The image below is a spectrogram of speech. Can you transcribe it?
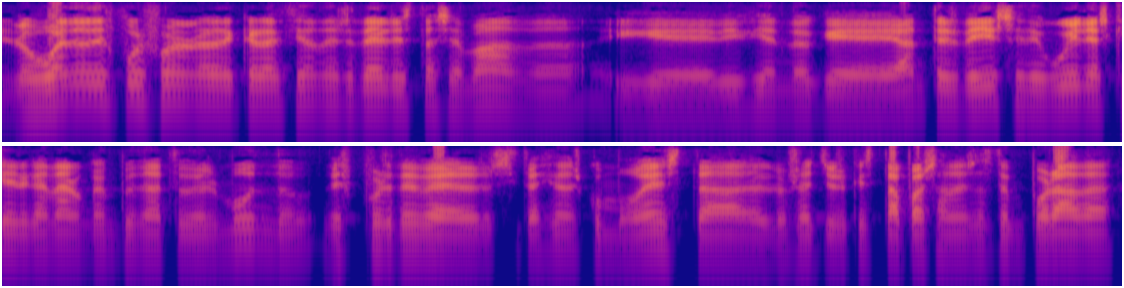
lo bueno después fueron las declaraciones de él esta semana y diciendo que antes de irse de Williams quiere ganar un campeonato del mundo, después de ver situaciones como esta, los hechos que está pasando esta temporada,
